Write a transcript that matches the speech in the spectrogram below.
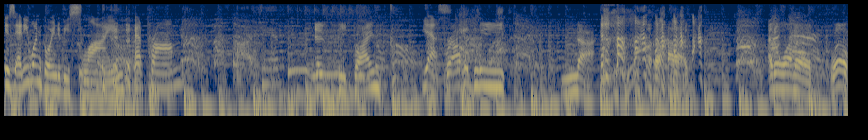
is anyone going to be slimed at prom? The slime, Yes. probably not. I don't want to. Well,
